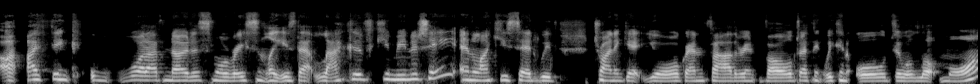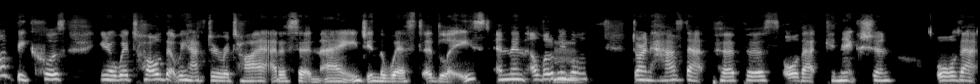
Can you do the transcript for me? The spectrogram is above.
I think what I've noticed more recently is that lack of community. And like you said, with trying to get your grandfather involved, I think we can all do a lot more because, you know, we're told that we have to retire at a certain age in the West at least. And then a lot of mm. people don't have that purpose or that connection or that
